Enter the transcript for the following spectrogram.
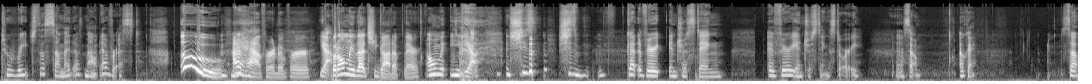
to reach the summit of Mount Everest. Ooh, I have heard of her. Yeah. but only that she got up there. Only yeah, and she's she's got a very interesting, a very interesting story. So, okay. So,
